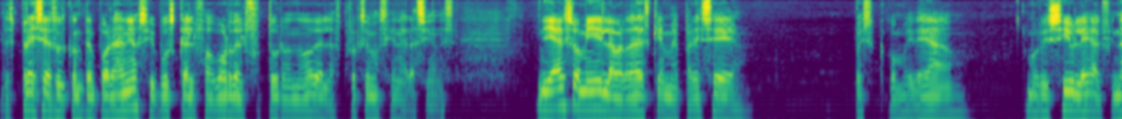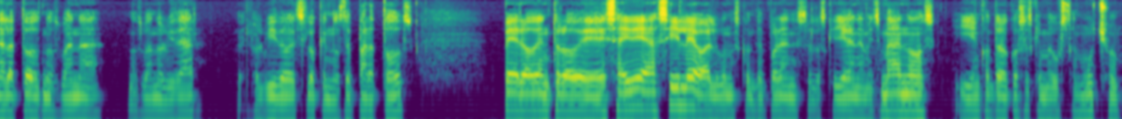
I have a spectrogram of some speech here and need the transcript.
desprecia a sus contemporáneos y busca el favor del futuro, ¿no? De las próximas generaciones. Y a eso a mí la verdad es que me parece, pues, como idea muy visible. Al final a todos nos van a, nos van a olvidar. El olvido es lo que nos depara a todos. Pero dentro de esa idea sí leo algunos contemporáneos de los que llegan a mis manos y he encontrado cosas que me gustan mucho.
